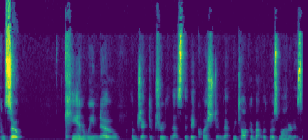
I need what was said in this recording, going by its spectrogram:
And so, can we know objective truth? And that's the big question that we talk about with postmodernism.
